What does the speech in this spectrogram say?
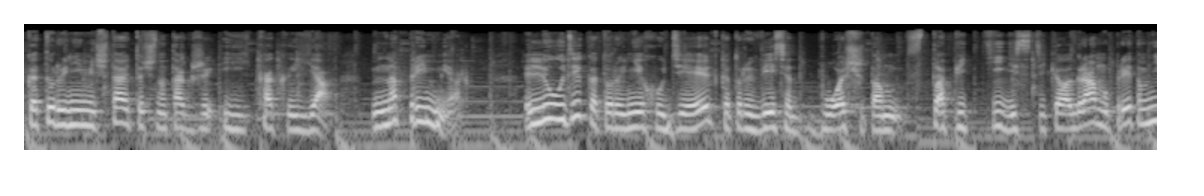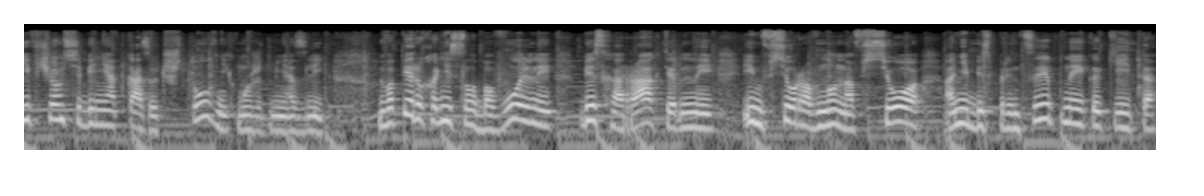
которые не мечтают точно так же, и, как и я? Например, люди, которые не худеют, которые весят больше там 150 килограмм, и при этом ни в чем себе не отказывают. Что в них может меня злить? Ну, во-первых, они слабовольные, бесхарактерные, им все равно на все, они беспринципные какие-то.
